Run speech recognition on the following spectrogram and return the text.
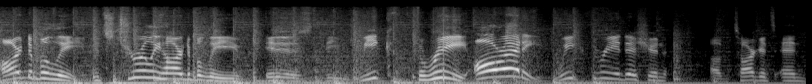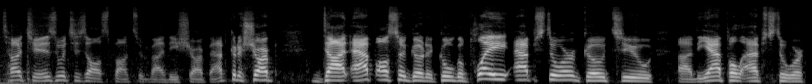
hard to believe. It's truly hard to believe. It is the week three already, week three edition of Targets and Touches, which is all sponsored by the Sharp app. Go to sharp.app. Also, go to Google Play App Store, go to uh, the Apple App Store,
